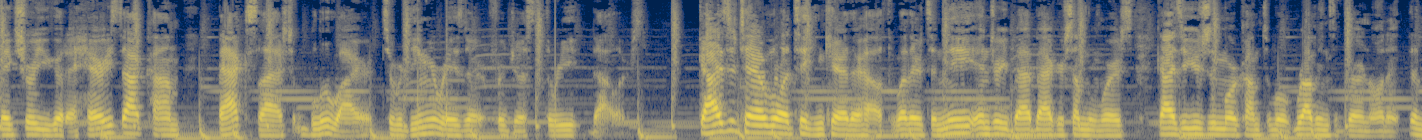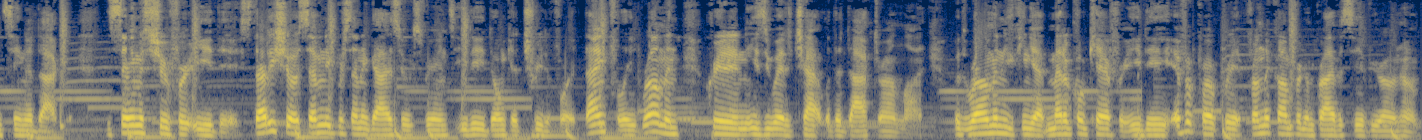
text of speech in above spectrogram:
make sure you go to harrys.com backslash blue wire to redeem your razor for just $3. Guys are terrible at taking care of their health. Whether it's a knee, injury, bad back, or something worse, guys are usually more comfortable rubbing some dirt on it than seeing a doctor. The same is true for ED. Studies show 70% of guys who experience ED don't get treated for it. Thankfully, Roman created an easy way to chat with a doctor online. With Roman, you can get medical care for ED, if appropriate, from the comfort and privacy of your own home.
